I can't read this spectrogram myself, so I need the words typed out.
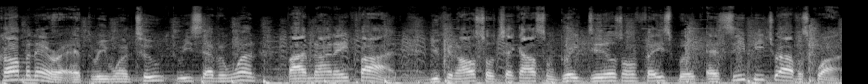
call Monera at 312-371-5985. You can also check out some great deals on Facebook at CP Travel Squad,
